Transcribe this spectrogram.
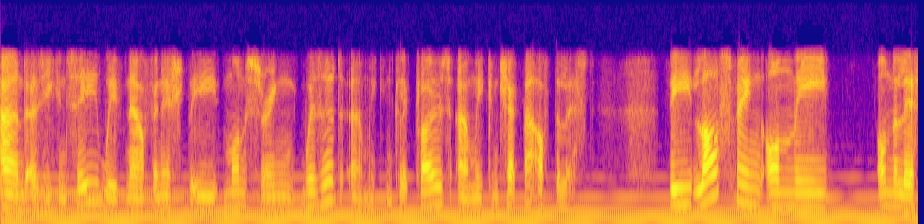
And as you can see, we've now finished the monitoring wizard, and we can click close, and we can check that off the list. The last thing on the on the list,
